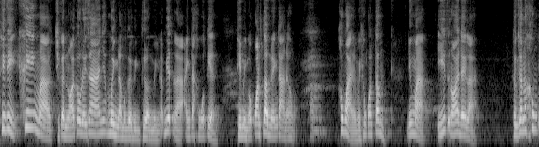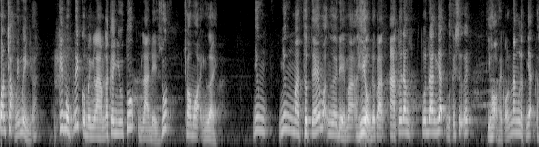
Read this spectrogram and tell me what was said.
thế thì khi mà chỉ cần nói câu đấy ra nhé mình là một người bình thường mình đã biết là anh ta không có tiền thì mình có quan tâm đến anh ta nữa không ạ? Không phải là mình không quan tâm nhưng mà ý tôi nói ở đây là, thực ra nó không quan trọng với mình nữa. Cái mục đích của mình làm ra kênh youtube là để giúp cho mọi người. Nhưng nhưng mà thực tế mọi người để mà hiểu được là à tôi đang tôi đang nhận một cái sự ấy, thì họ phải có năng lực nhận cơ.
